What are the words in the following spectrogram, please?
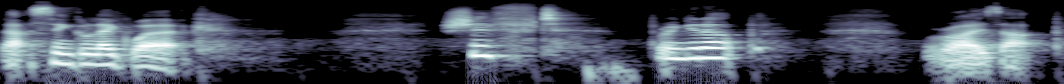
that single leg work. Shift, bring it up, rise up.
